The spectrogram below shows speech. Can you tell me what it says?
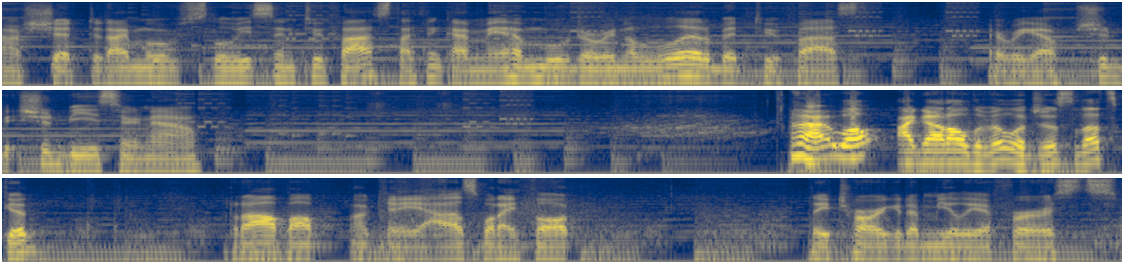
Oh shit, did I move Luis in too fast? I think I may have moved her in a little bit too fast. There we go. Should be should be easier now. Alright, well, I got all the villages, so that's good. Rabab. Okay, yeah, that's what I thought. They target Amelia first.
